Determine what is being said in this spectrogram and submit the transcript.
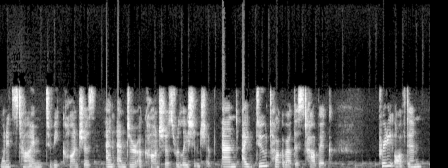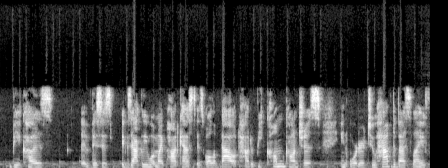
when it's time to be conscious and enter a conscious relationship. And I do talk about this topic pretty often because this is exactly what my podcast is all about how to become conscious in order to have the best life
